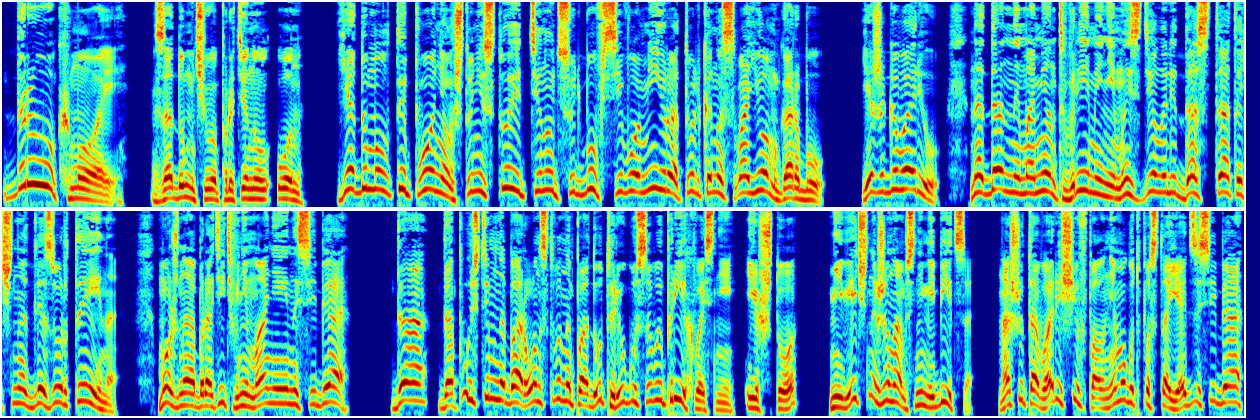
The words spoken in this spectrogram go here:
«Друг мой», — задумчиво протянул он, — «я думал, ты понял, что не стоит тянуть судьбу всего мира только на своем горбу. Я же говорю, на данный момент времени мы сделали достаточно для Зуртейна. Можно обратить внимание и на себя. Да, допустим, на баронство нападут рюгусовы прихвостни. И что? Не вечно же нам с ними биться. Наши товарищи вполне могут постоять за себя,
